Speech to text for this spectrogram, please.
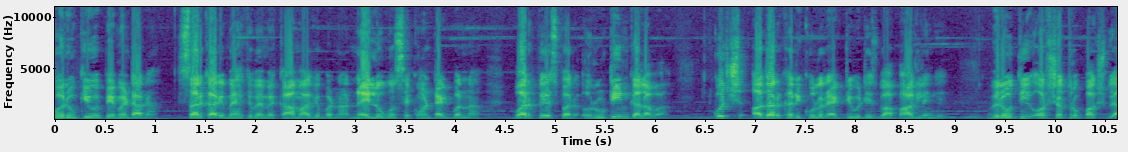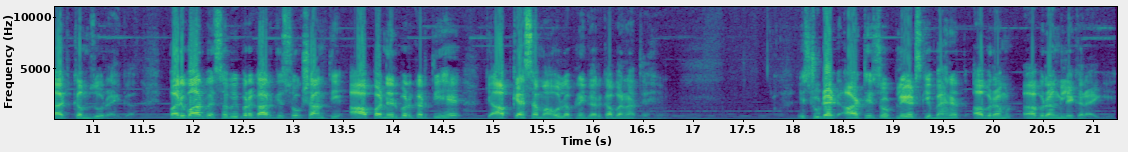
कोई रुकी हुई पेमेंट आना, सरकारी महकमे में काम आगे बढ़ना, नए लोगों से कांटेक्ट बनना वर्क प्लेस पर रूटीन के अलावा कुछ अदर करिकुलर एक्टिविटीज़ में आप भाग लेंगे। विरोधी और शत्रु पक्ष भी आज कमज़ोर रहेगा। परिवार में सभी प्रकार की सुख शांति आप पर निर्भर करती है कि आप कैसा माहौल अपने घर का बनाते हैं। स्टूडेंट, आर्टिस्ट और प्लेयर्स की मेहनत अब रंग अब रंग लेकर आएगी।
